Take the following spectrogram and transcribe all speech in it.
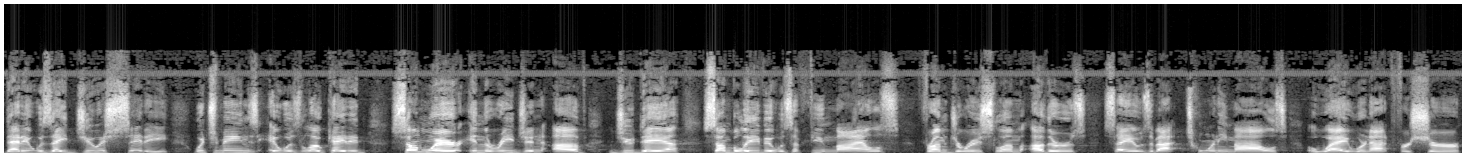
that it was a Jewish city, which means it was located somewhere in the region of Judea. Some believe it was a few miles from Jerusalem, others say it was about 20 miles away. We're not for sure.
